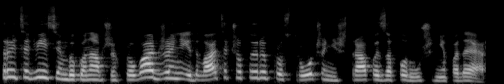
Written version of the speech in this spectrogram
38 виконавчих проваджень і 24 прострочені штрафи за порушення ПДР.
